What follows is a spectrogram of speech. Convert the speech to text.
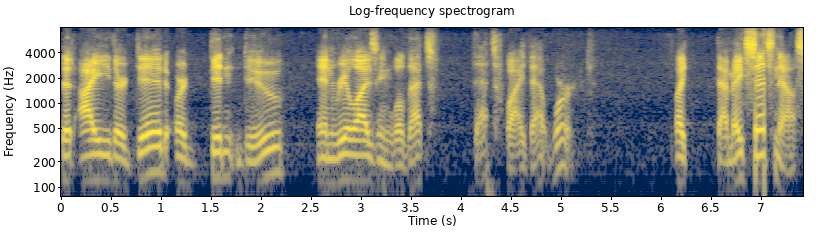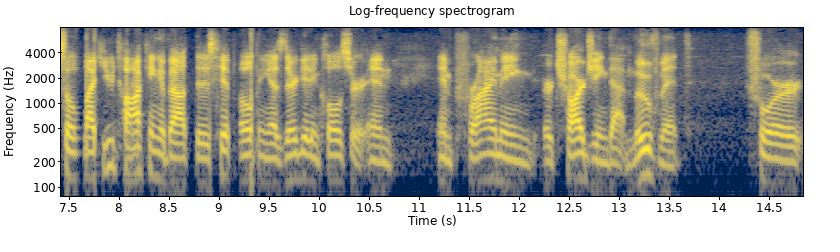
that I either did or didn't do and realizing, well, that's that's why that worked. Like that makes sense now. So like you talking about this hip opening as they're getting closer and and priming or charging that movement for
